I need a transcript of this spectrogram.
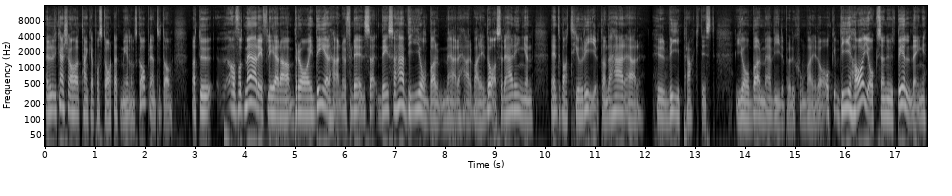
eller du kanske har tankar på att starta ett medlemskap rent utav, att du har fått med dig flera bra idéer här nu, för det är, så, det är så här vi jobbar med det här varje dag. Så det här är ingen, det är inte bara teori, utan det här är hur vi praktiskt jobbar med videoproduktion varje dag. Och vi har ju också en utbildning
